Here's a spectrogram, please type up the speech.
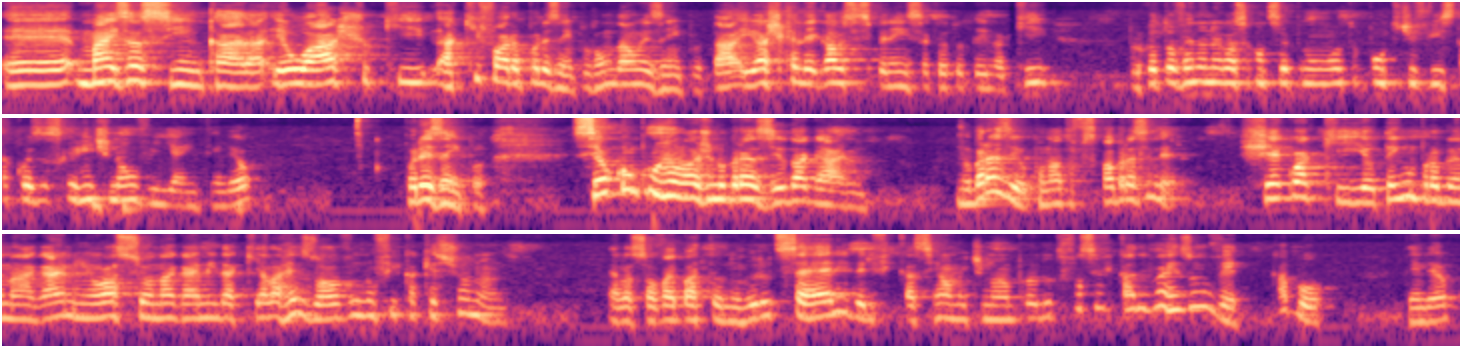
É, mas assim, cara, eu acho que aqui fora, por exemplo, vamos dar um exemplo, tá? Eu acho que é legal essa experiência que eu tô tendo aqui, porque eu tô vendo o negócio acontecer por um outro ponto de vista, coisas que a gente não via, entendeu? Por exemplo, se eu compro um relógio no Brasil da Garmin, no Brasil, com nota fiscal brasileira, Chego aqui, eu tenho um problema na Garmin, eu aciono a Garmin daqui, ela resolve e não fica questionando. Ela só vai bater o número de série, verificar se realmente não é um produto falsificado e vai resolver. Acabou. Entendeu?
